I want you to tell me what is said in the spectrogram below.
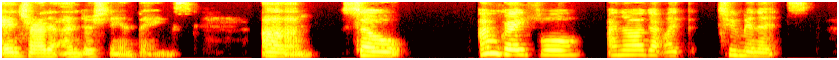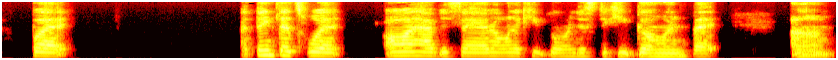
and try to understand things. Um, so I'm grateful. I know I got like two minutes, but I think that's what all I have to say. I don't want to keep going just to keep going, but um,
